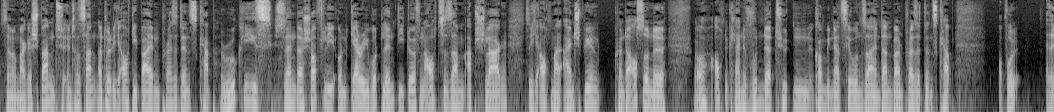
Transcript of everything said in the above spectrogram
Sind wir mal gespannt. Interessant natürlich auch die beiden Presidents Cup Rookies, Sander Schoffley und Gary Woodland, die dürfen auch zusammen abschlagen, sich auch mal einspielen könnte auch so eine, ja, auch eine kleine Wundertüten-Kombination sein, dann beim President's Cup. Obwohl, also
